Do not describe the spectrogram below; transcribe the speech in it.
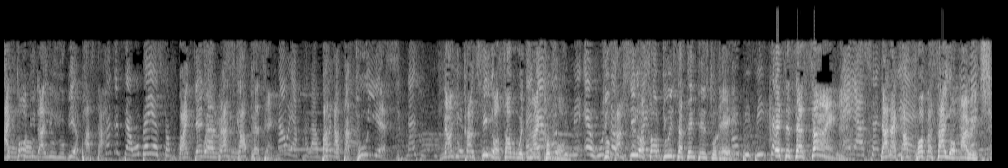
I told you that you will be a pastor. By then, you're a rascal person. But after two years, now you can see yourself with microphone. You can see yourself doing certain things today. It is a sign that I can prophesy your marriage.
